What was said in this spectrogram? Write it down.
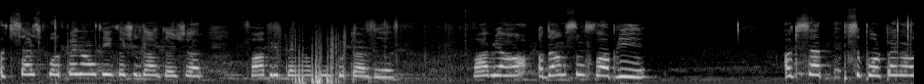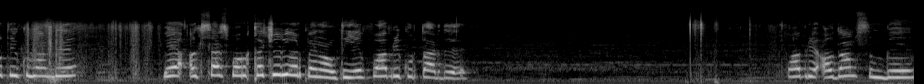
Akhisar Spor penaltıyı kaçırdı arkadaşlar. Fabri penaltıyı kurtardı. Fabri adamsın Fabri. Akhisar Spor penaltıyı kullandı. Ve Akhisar Spor kaçırıyor penaltıyı. Fabri kurtardı. Fabri adamsın be.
